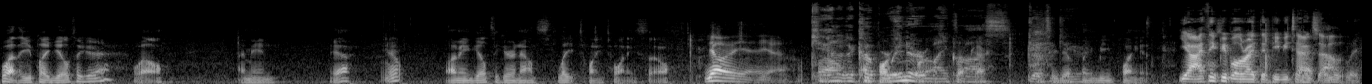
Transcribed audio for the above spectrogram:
What, that you played Guilty Gear? Well, I mean, yeah. yep. I mean, Guilty Gear announced late 2020, so No, yeah, yeah. Canada Cup winner Mike okay. Ross. Good definitely be playing it. Yeah, I think people are right that BB tag's Absolutely. out.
